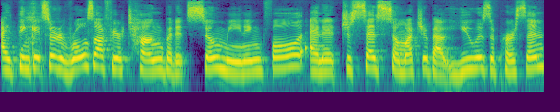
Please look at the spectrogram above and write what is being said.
I think it sort of rolls off your tongue, but it's so meaningful and it just says so much about you as a person.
